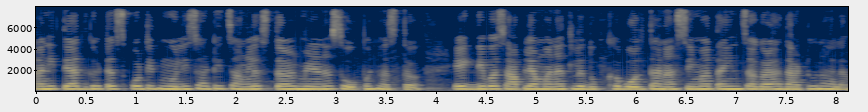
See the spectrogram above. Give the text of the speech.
आणि त्यात घटस्फोटित मुलीसाठी चांगलं स्थळ मिळणं सोपं नसतं. एक दिवस आपल्या मनातलं दुःख बोलताना सीमाताईंचा गळा दाटून आला.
